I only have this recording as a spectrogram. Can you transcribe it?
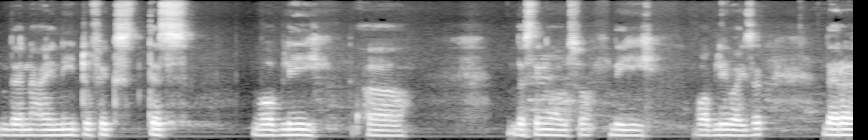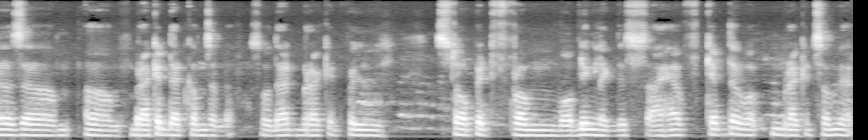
then I need to fix this wobbly uh, this thing also the wobbly visor. There is a, a, bracket that comes under. So that bracket will stop it from wobbling like this. I have kept the bracket somewhere.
